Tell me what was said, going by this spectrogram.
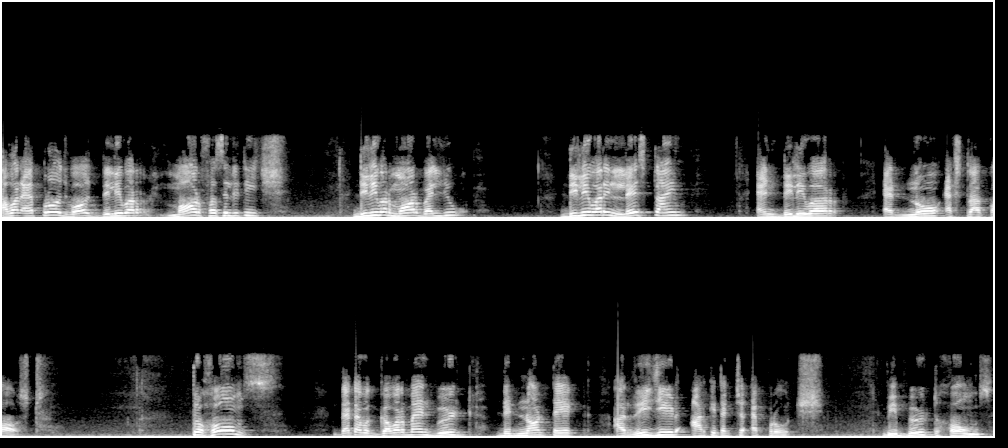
Our approach was deliver more facilities, deliver more value, deliver in less time, and deliver at no extra cost. The homes that our government built did not take a rigid architecture approach. We built homes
